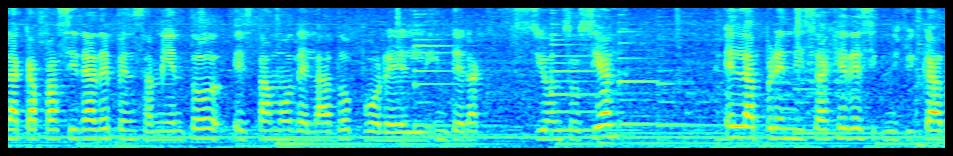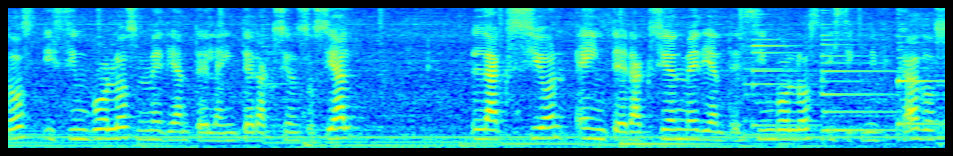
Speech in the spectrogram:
La capacidad de pensamiento está modelado por el interacción social, el aprendizaje de significados y símbolos mediante la interacción social la acción e interacción mediante símbolos y significados.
